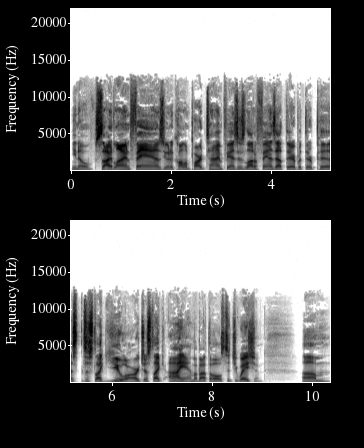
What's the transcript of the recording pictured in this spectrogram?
You know, sideline fans. You want to call them part-time fans. There's a lot of fans out there, but they're pissed, just like you are, just like I am about the whole situation. Um,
